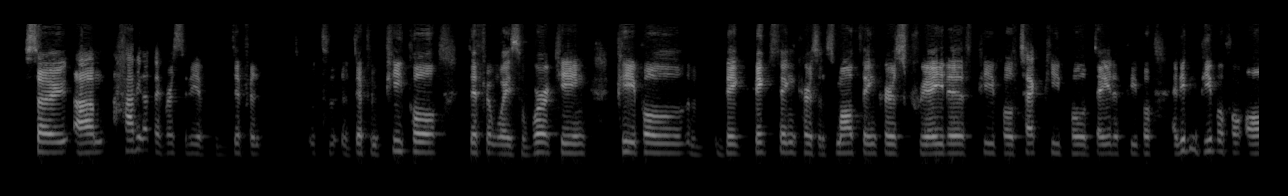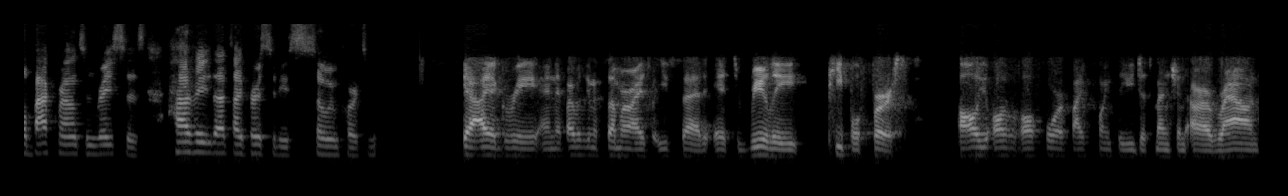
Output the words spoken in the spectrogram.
So um, having that diversity of different Uh, different people different ways of working people big big thinkers and small thinkers creative people tech people data people and even people from all backgrounds and races having that diversity is so important yeah, I agree. And if I was going to summarize what you said, it's really people first. All, all, all four or five points that you just mentioned are around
